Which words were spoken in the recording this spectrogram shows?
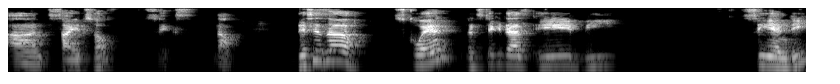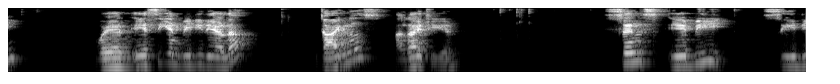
and sides of 6. Now, this is a square. Let's take it as A, B, C and D where AC and BD they are the diagonals and right here since ABCD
